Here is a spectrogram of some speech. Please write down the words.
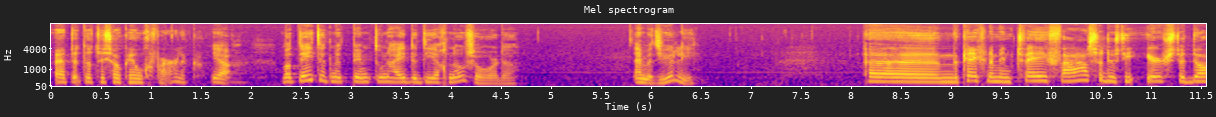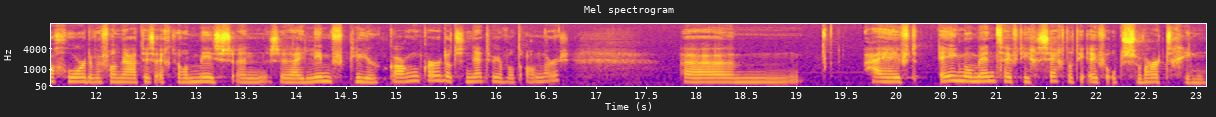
het- dat is ook heel gevaarlijk. ja. Wat deed het met Pim toen hij de diagnose hoorde? En met jullie? Ehm, we kregen hem in twee fasen. Dus die eerste dag hoorden we van ja, het is echt wel mis. En ze zei lymfklierkanker, dat is net weer wat anders. Ehm, hij heeft één moment heeft hij gezegd dat hij even op zwart ging.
